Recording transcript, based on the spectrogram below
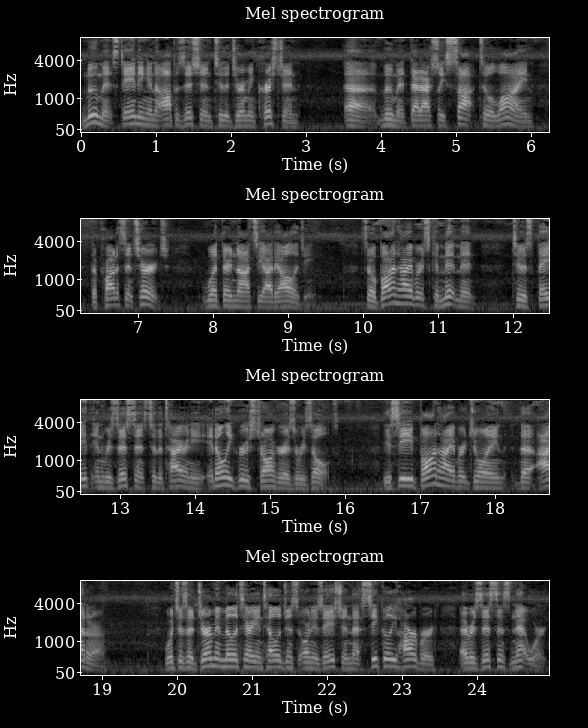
movement standing in opposition to the German Christian uh, movement that actually sought to align the Protestant church with their Nazi ideology. So Bonhoeffer's commitment to his faith and resistance to the tyranny, it only grew stronger as a result. You see, Bonhoeffer joined the Abwehr, which is a German military intelligence organization that secretly harbored a resistance network.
